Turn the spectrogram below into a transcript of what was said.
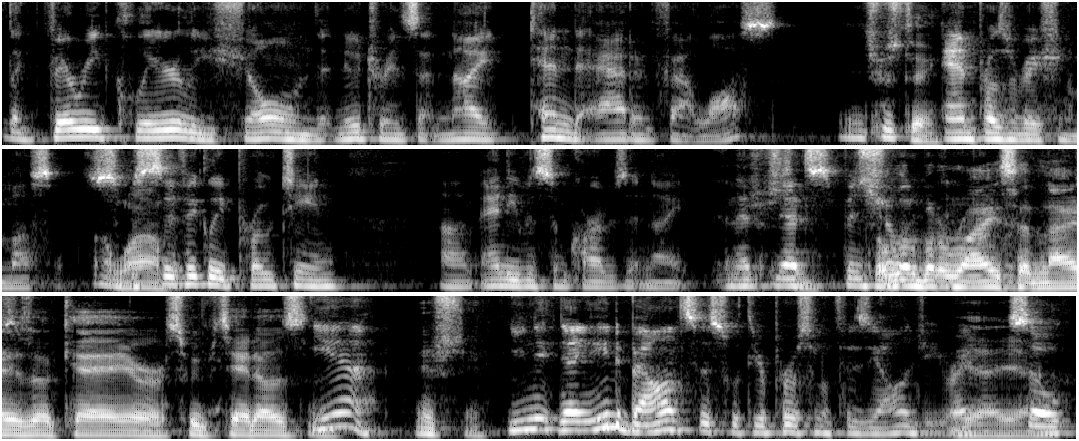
like very clearly shown that nutrients at night tend to add in fat loss Interesting. and preservation of muscle, Oh, wow. specifically protein um, and even some carbs at night. And that, that's been so shown. a little bit of rice at night is okay, or sweet potatoes. Yeah. Interesting. You need, you need to balance this with your personal physiology, right? Yeah, yeah. So,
